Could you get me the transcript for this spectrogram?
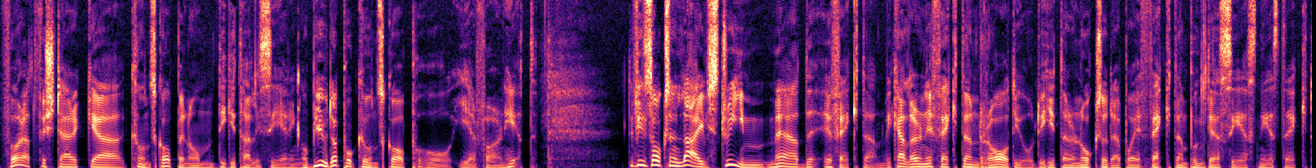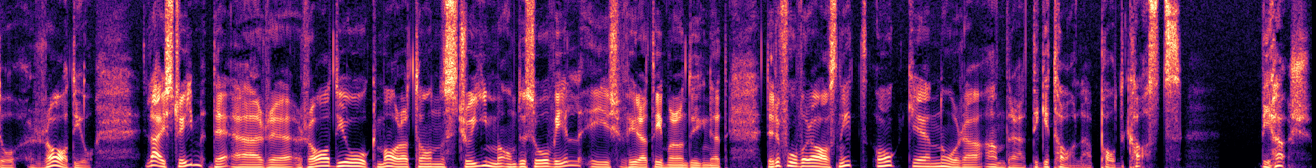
för att förstärka kunskapen om digitalisering och bjuda på kunskap och erfarenhet. Det finns också en livestream med effekten. Vi kallar den effekten radio. Du hittar den också där på effekten.se radio. Livestream, det är eh, radio och maratonstream om du så vill i 24 timmar om dygnet där du får våra avsnitt och eh, några andra digitala podcasts. Vi hörs!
